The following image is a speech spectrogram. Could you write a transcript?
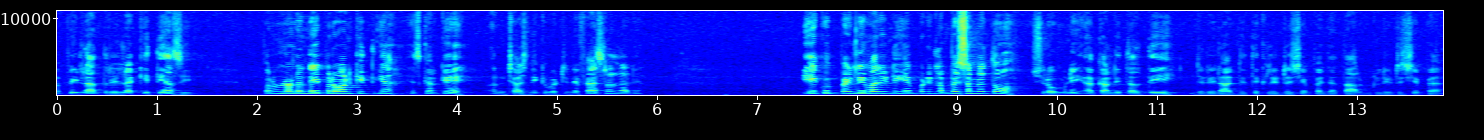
ਅਪੀਲਾਂ ਦਲੀਲਾਂ ਕੀਤੀਆਂ ਸੀ, ਪਰ ਉਹਨਾਂ ਨੇ ਨਹੀਂ ਪ੍ਰਵਾਨ ਕੀਤੀਆਂ। ਇਸ ਕਰਕੇ ਅਨੁਸ਼ਾਸਨੀ ਕਮੇਟੀ ਨੇ ਫੈਸਲਾ ਲੈ ਲਿਆ। ਇਹ ਕੋਈ ਪਹਿਲੀ ਵਾਰੀ ਨਹੀਂ ਹੈ, ਬੜੀ ਲੰਬੇ ਸਮੇਂ ਤੋਂ ਸ਼੍ਰੋਮਣੀ ਅਕਾਲੀ ਦਲ ਦੀ ਜਿਹੜੀ ਰਾਜਨੀਤਿਕ ਲੀਡਰਸ਼ਿਪ ਹੈ ਜਾਂ ਧਾਰਮਿਕ ਲੀਡਰਸ਼ਿਪ ਹੈ,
